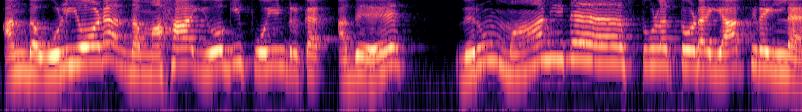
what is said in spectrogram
அந்த ஒளியோட அந்த மகா யோகி போயின்னு இருக்கார் அது வெறும் மானிட ஸ்தூலத்தோட யாத்திரை இல்லை.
